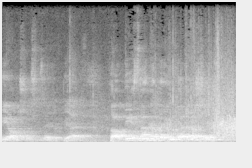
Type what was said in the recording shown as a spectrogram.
pieaugšos uz Eiropjādu. Paldies Annelei un Garaušiem!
